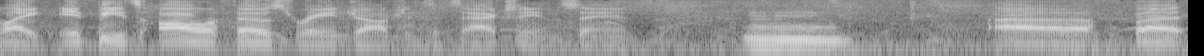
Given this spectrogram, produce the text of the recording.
like it beats all of those range options. It's actually insane. Mhm. Uh, but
